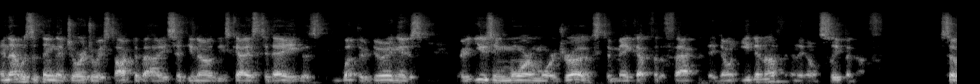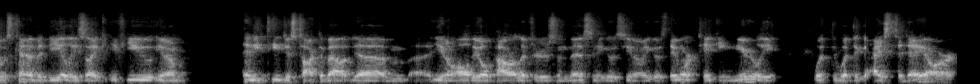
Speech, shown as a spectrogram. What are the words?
And that was the thing that George always talked about. He said, you know, these guys today, he goes, what they're doing is they're using more and more drugs to make up for the fact that they don't eat enough and they don't sleep enough. So it's kind of a deal. He's like, if you, you know, and he, just talked about, um, uh, you know, all the old power lifters and this, and he goes, you know, he goes, they weren't taking nearly what the, what the guys today are.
